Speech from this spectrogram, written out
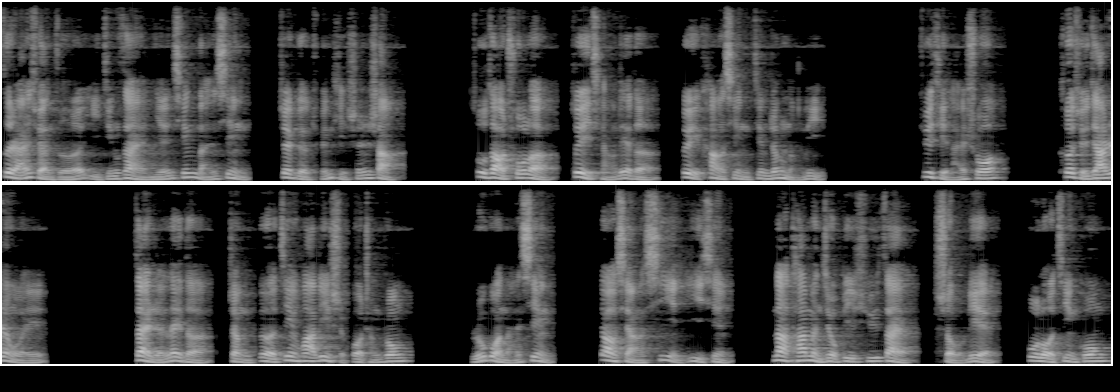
自然选择已经在年轻男性这个群体身上塑造出了最强烈的对抗性竞争能力。具体来说，科学家认为，在人类的整个进化历史过程中，如果男性要想吸引异性，那他们就必须在狩猎、部落进攻、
